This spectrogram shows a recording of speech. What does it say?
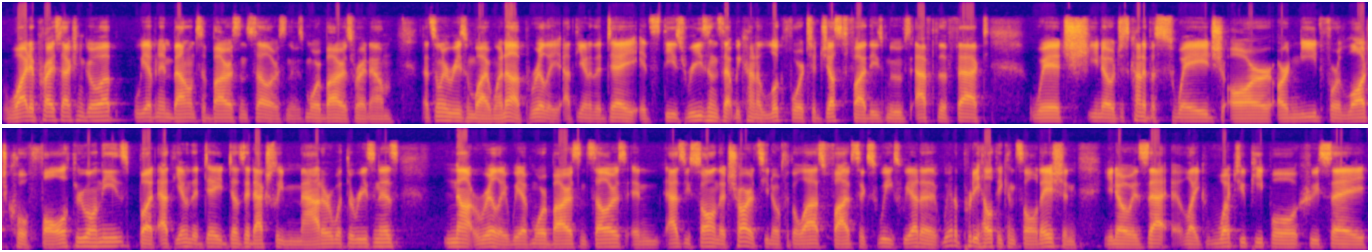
Why did price action go up? We have an imbalance of buyers and sellers, and there's more buyers right now. That's the only reason why it went up, really. At the end of the day, it's these reasons that we kind of look for to justify these moves after the fact, which, you know, just kind of assuage our, our need for logical follow through on these. But at the end of the day, does it actually matter what the reason is? Not really. We have more buyers and sellers, and as you saw in the charts, you know, for the last five six weeks, we had a we had a pretty healthy consolidation. You know, is that like what do people who say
